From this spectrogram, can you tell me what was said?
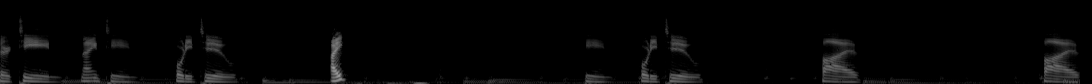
Thirteen. Nineteen. Forty-two. Ike. Fifteen. Forty-two. Five. Five.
